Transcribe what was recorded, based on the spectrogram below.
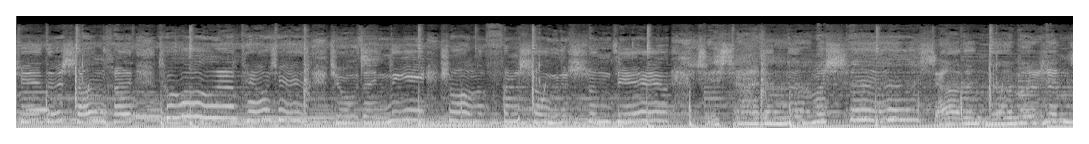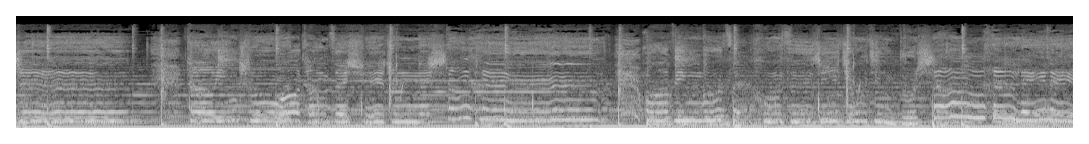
雪的上海，突然飘雪，就在你说了分手的瞬间，雪下的那么深，下的那么认真，倒映出我躺在雪中的伤痕。我并不在乎自己究竟多伤痕累累，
